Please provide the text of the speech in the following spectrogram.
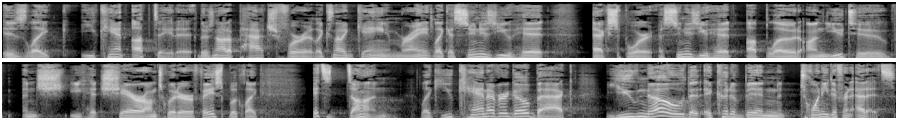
is like, you can't update it. There's not a patch for it. Like, it's not a game, right? Like, as soon as you hit, export as soon as you hit upload on YouTube and sh- you hit share on Twitter or Facebook like it's done. Like you can't ever go back. You know that it could have been 20 different edits.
